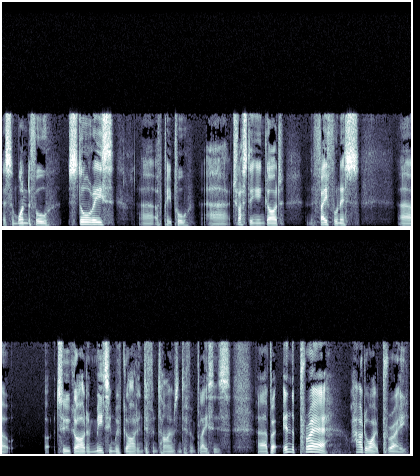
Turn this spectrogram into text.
there's some wonderful stories uh, of people uh, trusting in God and the faithfulness uh, to God and meeting with God in different times and different places. Uh, but in the prayer, how do I pray?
